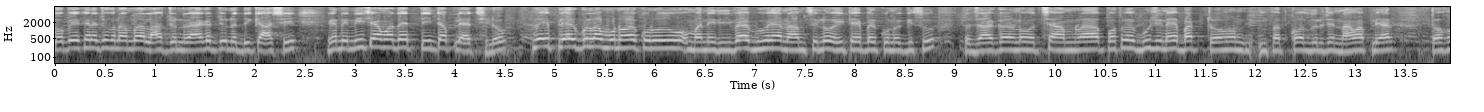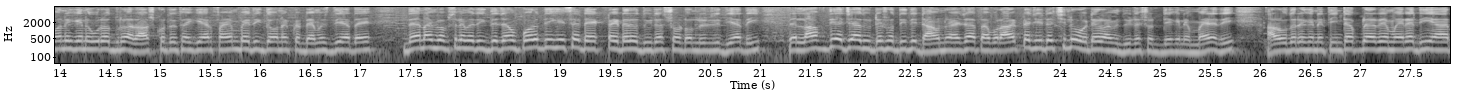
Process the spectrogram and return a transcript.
তবে এখানে যখন আমরা লাস্ট জনের, আগের জনের দিকে আসি, এখানে নিচে আমাদের তিনটা প্লেয়ার ছিল। তো এই প্লেয়ারগুলো মনে হয় কোনো মানে রিভাইভ হয়ে নাম ছিল এই টাইপের কোনো কিছু। তো যার কারণে হচ্ছে আমরা প্রথমে বুঝি নাই বাট তখন ইফাত কল দিল যে নামা প্লেয়ার তখন এখানে উড়া দুরা রাশ করতে থাকি আর ফাইম ভাই দিক দিয়ে অনেকটা ড্যামেজ দিয়ে দেয়। দেন আমি ভাবছিলাম এদিক দিয়ে যাব। পরে দেখি সাইডে একটা এটারে দুইটা শট অলরেডি দিয়ে দিই। দেন লাফ দিয়ে যায় দুইটা শট দিয়ে ডাউন হয়ে যায় তারপর আরেকটা যেটা ছিল, ওইটারও আমি দুইটা শট দিয়ে এখানে মেরে দিই। আর ওদের এখানে তিনটা প্লেয়ারে মেরে দিই। আর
